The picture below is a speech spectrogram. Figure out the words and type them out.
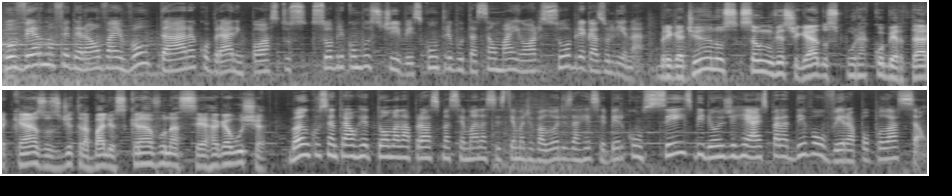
Governo federal vai voltar a cobrar impostos sobre combustíveis com tributação maior sobre a gasolina. Brigadianos são investigados por acobertar casos de trabalho escravo na Serra Gaúcha. Banco Central retoma na próxima semana sistema de valores a receber com 6 bilhões de reais para devolver à população.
